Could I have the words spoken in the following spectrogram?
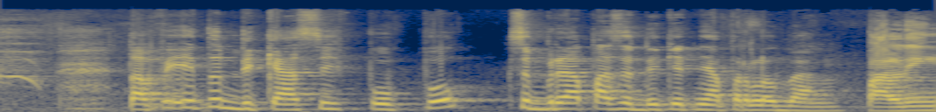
Tapi itu dikasih pupuk seberapa sedikitnya per lubang? Paling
